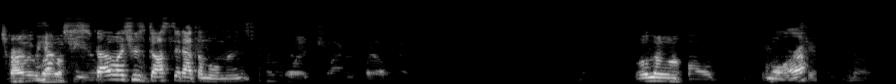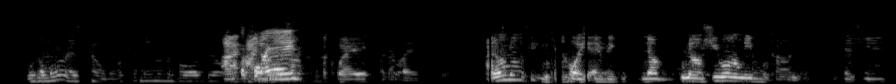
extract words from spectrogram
Scarlet We have. Scarlet Witch was dusted at the moment. Scarlet Witch, Black Widow, well, no, bald- Gamora? No. Well, Gamora is no. What's the name of the bald girl? Okoye? don't know. Okoye. I don't know if you can count Okoye. those two bec- No, no, she won't leave Wakanda because she's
